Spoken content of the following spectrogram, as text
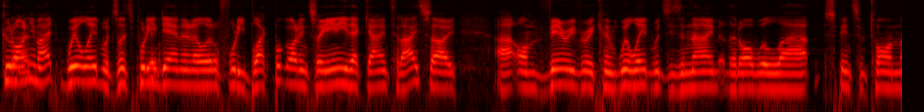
Good on you, mate. Will Edwards. Let's put him down in a little footy black book. I didn't see any of that game today, so uh, I'm very, very keen. Will Edwards is a name that I will uh, spend some time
